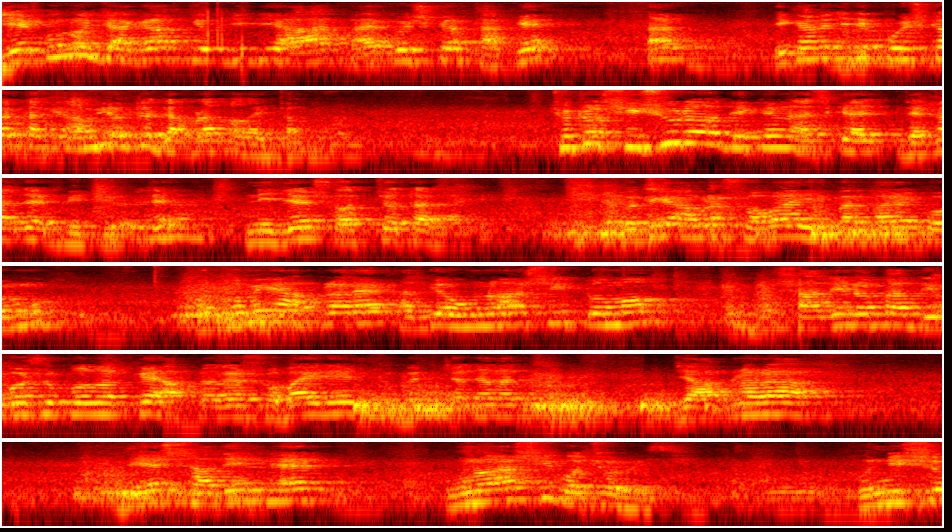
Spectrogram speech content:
যে কোনো জায়গা কেউ যদি আর পায় পরিষ্কার থাকে আর এখানে যদি পরিষ্কার থাকে আমিও একটা জাবড়া পালাইতাম। না ছোট শিশুরাও দেখেন আজকে দেখা যায় ভিডিওতে, নিজের স্বচ্ছতা রাখে। গতিকে আমরা সবাই এই ব্যাপারে করব প্রথমে আপনারা আজকে উনআশিতম স্বাধীনতা দিবস উপলক্ষে আপনারা সবাই শুভেচ্ছা জানাচ্ছি যে আপনারা দেশ স্বাধীনের উনআশি বছর হয়েছে। উনিশশো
